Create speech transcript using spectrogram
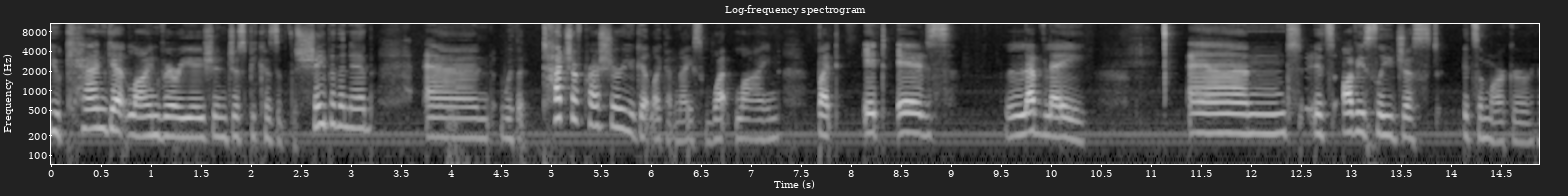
you can get line variation just because of the shape of the nib and with a touch of pressure you get like a nice wet line but it is lovely. And it's obviously just it's a marker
